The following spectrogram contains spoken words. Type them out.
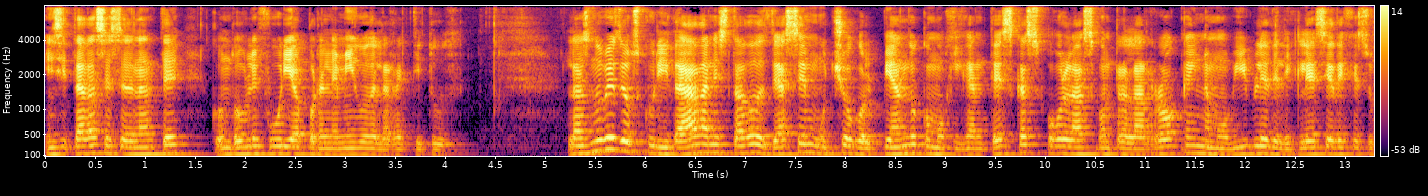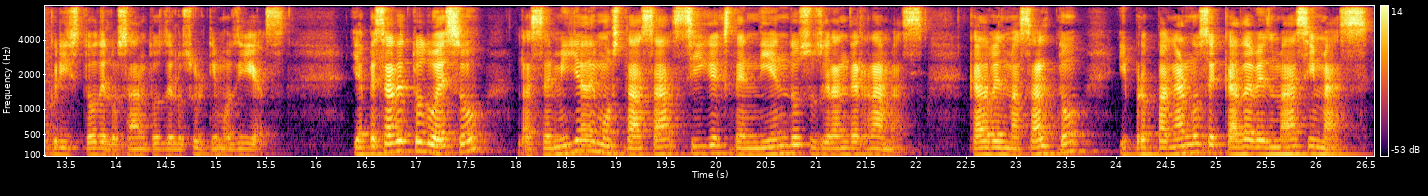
incitadas hacia adelante con doble furia por el enemigo de la rectitud. Las nubes de oscuridad han estado desde hace mucho golpeando como gigantescas olas contra la roca inamovible de la Iglesia de Jesucristo de los santos de los últimos días. Y a pesar de todo eso, la semilla de mostaza sigue extendiendo sus grandes ramas, cada vez más alto y propagándose cada vez más y más,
